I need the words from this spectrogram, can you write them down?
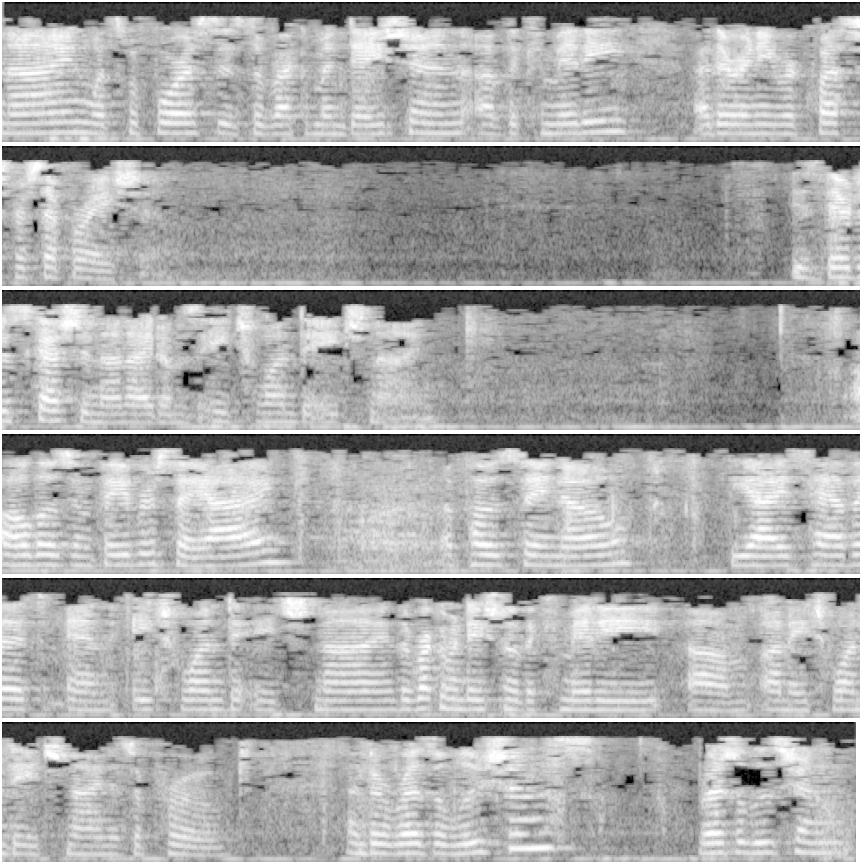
H9, what's before us is the recommendation of the committee. Are there any requests for separation? Is there discussion on items H1 to H9? All those in favor say aye. Opposed say no. The ayes have it, and H1 to H9, the recommendation of the committee um, on H1 to H9 is approved. Under resolutions, Resolution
